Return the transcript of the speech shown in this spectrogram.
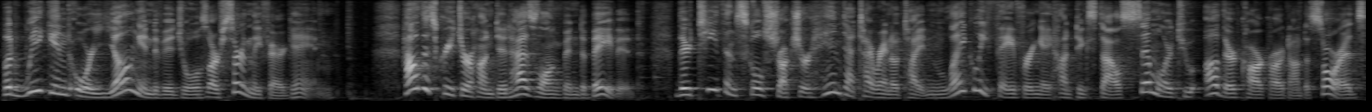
but weakened or young individuals are certainly fair game. How this creature hunted has long been debated. Their teeth and skull structure hint at Tyrannotitan likely favoring a hunting style similar to other Carcharodontosaurids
